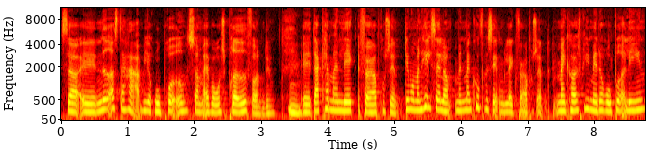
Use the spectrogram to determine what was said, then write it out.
Så øh, nederst der har vi rugbrødet, som er vores brede fonde. Mm. Øh, der kan man lægge 40 procent. Det må man helt selv om, men man kunne for eksempel lægge 40 procent. Man kan også blive med af rugbrød alene,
